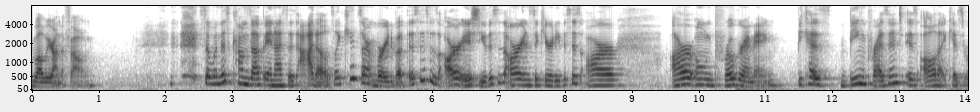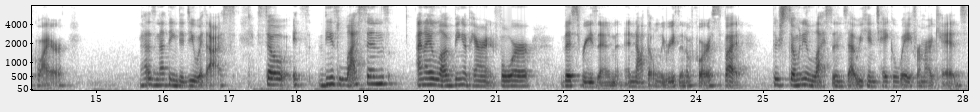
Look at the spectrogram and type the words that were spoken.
while we were on the phone. so when this comes up in us as adults, like kids aren't worried about this. This is our issue. This is our insecurity. This is our our own programming because being present is all that kids require. It has nothing to do with us. So it's these lessons and I love being a parent for this reason and not the only reason of course, but there's so many lessons that we can take away from our kids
